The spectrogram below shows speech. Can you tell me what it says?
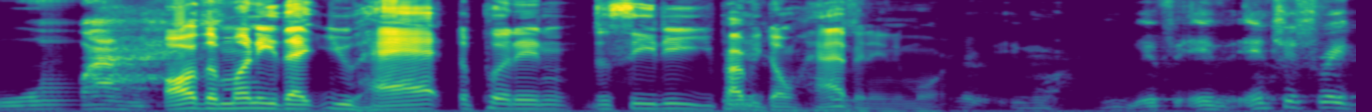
Waxed. All the money that you had to put in the CD, you probably Yeah, don't have it anymore. anymore. If if interest rate,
